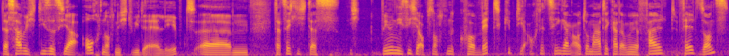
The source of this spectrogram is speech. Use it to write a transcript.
das habe ich dieses Jahr auch noch nicht wieder erlebt. Ähm, tatsächlich, das, ich bin mir nicht sicher, ob es noch eine Corvette gibt, die auch eine 10-Gang-Automatik hat, aber mir fällt, fällt sonst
